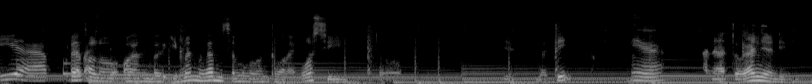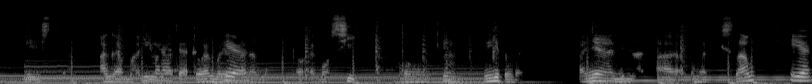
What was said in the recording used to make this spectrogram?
Iya kan kalau orang beriman mereka bisa mengontrol emosi gitu. Ya berarti iya. ada aturannya di di setiap agama Gimana juga aturan iya. bagaimana mengontrol emosi. Atau mungkin gitu kan hanya di uh, umat Islam Iya.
